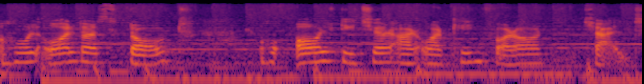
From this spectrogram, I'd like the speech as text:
whole world are stopped, all teachers are working for our child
